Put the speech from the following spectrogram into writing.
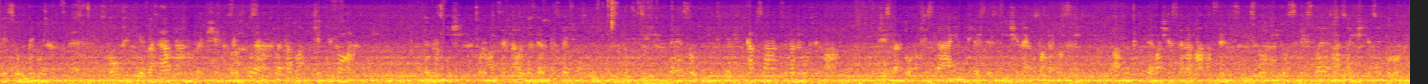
lety jsou mimořádné. Kouřit je zakázáno ve všech prostorách letadla, včetně toaletu. Podrobnější informace naleznete v bezpečnostních instrukcích, které jsou umístěny v kapsách sedadel před vámi. Při startu a přistání držte zvýšené opatrnosti a uveďte vaše sedadla a servisní stolky do smyslé a zajištěné polohy.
